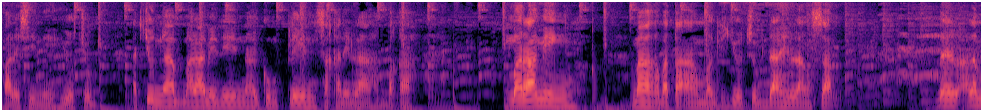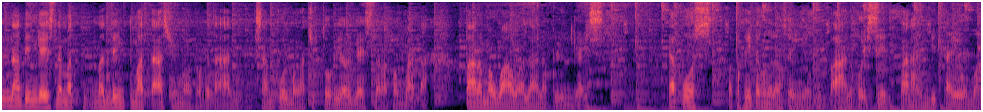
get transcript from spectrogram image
policy ni YouTube. At yun nga marami din nag-complain sa kanila. Baka maraming mga kabataang mag-YouTube dahil lang sa dahil alam natin guys na mat- madaling tumataas yung mga kabataan. Example, mga tutorial guys na pang bata para mawawala na po yun guys. Tapos, papakita ko na lang sa inyo kung paano ko iset para hindi tayo ma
